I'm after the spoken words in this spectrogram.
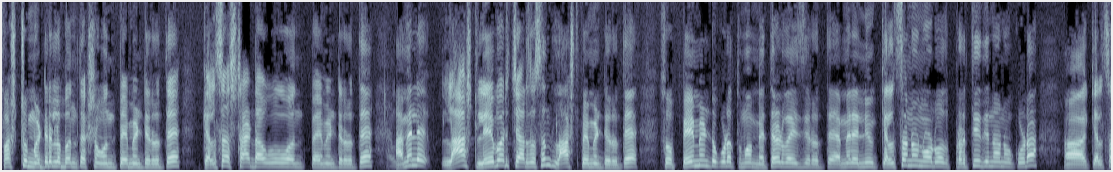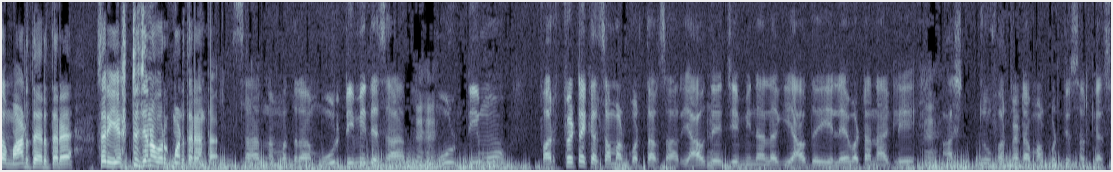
ಫಸ್ಟ್ ಮಟೀರಿಯಲ್ ಬಂದ ತಕ್ಷಣ ಒಂದು ಪೇಮೆಂಟ್ ಇರುತ್ತೆ ಕೆಲಸ ಸ್ಟಾರ್ಟ್ ಆಗೋ ಒಂದು ಪೇಮೆಂಟ್ ಇರುತ್ತೆ. ಆಮೇಲೆ ಲಾಸ್ಟ್ ಲೇಬರ್ ಚಾರ್ಜಸ್ ಅಂತ ಲಾಸ್ಟ್ ಪೇಮೆಂಟ್ ಇರುತ್ತೆ. ಸೊ ಪೇಮೆಂಟು ಕೂಡ ತುಂಬ ಮೆಥಡ್ ವೈಸ್ ಇರುತ್ತೆ. ಆಮೇಲೆ ನೀವು ಕೆಲಸನೂ ನೋಡ್ಬೋದು ಪ್ರತಿದಿನ ಕೂಡ ಕೆಲಸ ಮಾಡ್ತಾ ಇರ್ತಾರೆ. ಸರ್ ಎಷ್ಟು ಜನ ವರ್ಕ್ ಮಾಡ್ತಾರೆ ಅಂತ? ಸರ್ ನಮ್ಮ ಹತ್ರ ಮೂರು ಟೀಮ್ ಇದೆ ಸರ್. ಮೂರು ಟೀಮು ಪರ್ಫೆಕ್ಟಾಗಿ ಕೆಲಸ ಮಾಡ್ಕೊಡ್ತಾರೆ ಸರ್. ಯಾವುದೇ ಜಮೀನಲ್ಲಾಗಿ ಯಾವುದೇ ಎಲೆ ಬಟನ್ ಆಗಲಿ ಅಷ್ಟು ಪರ್ಫೆಕ್ಟಾಗಿ ಮಾಡ್ಕೊಡ್ತೀವಿ ಸರ್ ಕೆಲಸ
